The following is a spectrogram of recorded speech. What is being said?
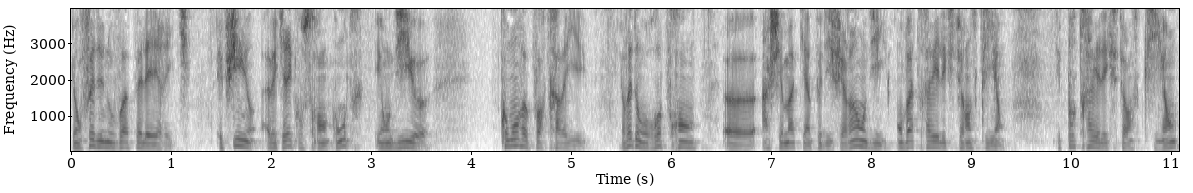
et on fait de nouveau appel à Eric. Et puis, avec Eric, on se rencontre et on dit, euh, comment on va pouvoir travailler? En fait, on reprend euh, un schéma qui est un peu différent. On dit, on va travailler l'expérience client. Et pour travailler l'expérience client,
